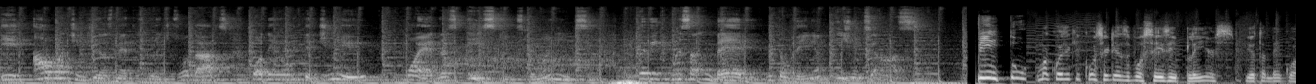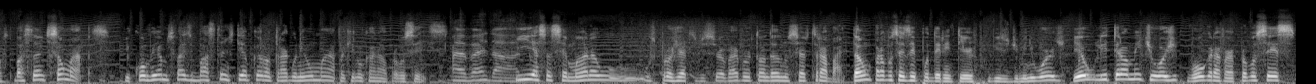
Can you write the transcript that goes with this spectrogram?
e, ao atingir as metas durante as rodadas, podem obter dinheiro, moedas e skins permanentes. O evento começará em breve, então venha e junte-se a nós. Pinto! Uma coisa que com certeza vocês aí, players, e eu também gosto bastante, são mapas. E convenhamos, faz bastante tempo que eu não trago nenhum mapa aqui no canal pra vocês. É verdade. E essa semana o, os projetos de Survivor estão dando um certo trabalho. Então, para vocês aí poderem ter vídeo de Mini World, eu literalmente hoje vou gravar para vocês,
